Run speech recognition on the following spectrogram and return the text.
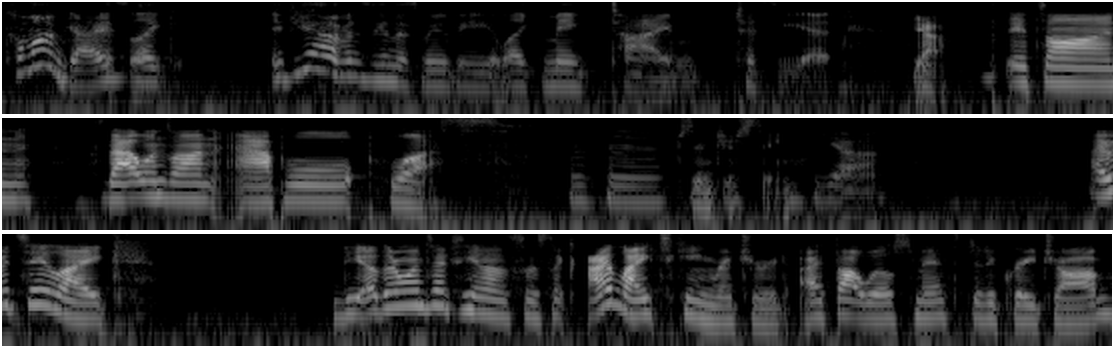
come on guys, like if you haven't seen this movie, like make time to see it. Yeah, it's on. So that one's on Apple Plus, Mhm. which is interesting. Yeah. I would say like the other ones I've seen on this list. Like I liked King Richard. I thought Will Smith did a great job.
